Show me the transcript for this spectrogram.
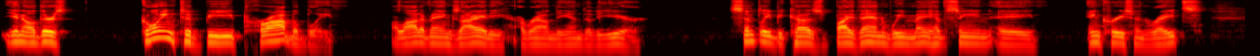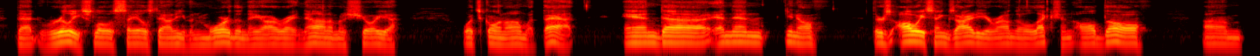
you know, there's going to be probably a lot of anxiety around the end of the year simply because by then we may have seen a increase in rates that really slows sales down even more than they are right now and i'm going to show you what's going on with that and uh and then you know there's always anxiety around an election, although um,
